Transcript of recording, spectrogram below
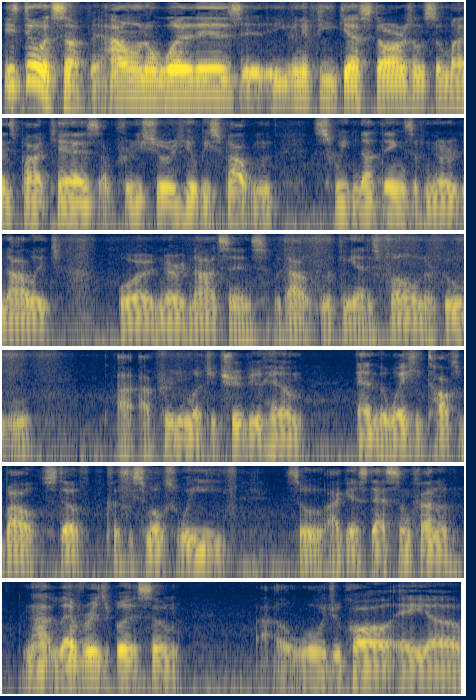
he's doing something. I don't know what it is. It, even if he guest stars on somebody's podcast, I'm pretty sure he'll be spouting sweet nothings of nerd knowledge or nerd nonsense without looking at his phone or Google. I, I pretty much attribute him and the way he talks about stuff because he smokes weed. So I guess that's some kind of not leverage, but some what would you call a uh,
